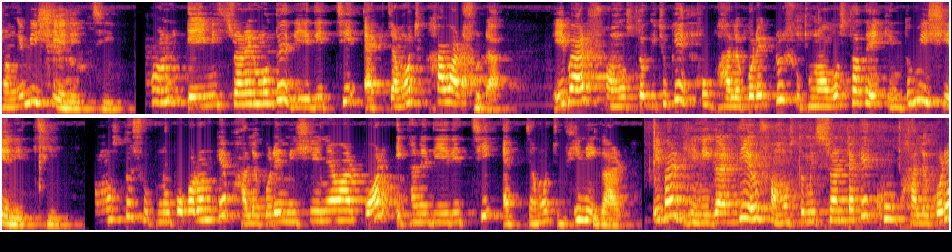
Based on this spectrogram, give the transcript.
সঙ্গে মিশিয়ে নিচ্ছি। এখন এই মিশ্রণের মধ্যে দিয়ে দিচ্ছি এক চামচ খাবার সোডা। এবার সমস্ত কিছুকে খুব ভালো করে একটু শুকনো অবস্থাতেই কিন্তু মিশিয়ে নিচ্ছি। সমস্ত শুকনো উপকরণকে ভালো করে মিশিয়ে নেওয়ার পর এখানে দিয়ে দিচ্ছি এক চামচ ভিনিগার। এবার ভিনিগার দিয়েও সমস্ত মিশ্রণটাকে খুব ভালো করে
